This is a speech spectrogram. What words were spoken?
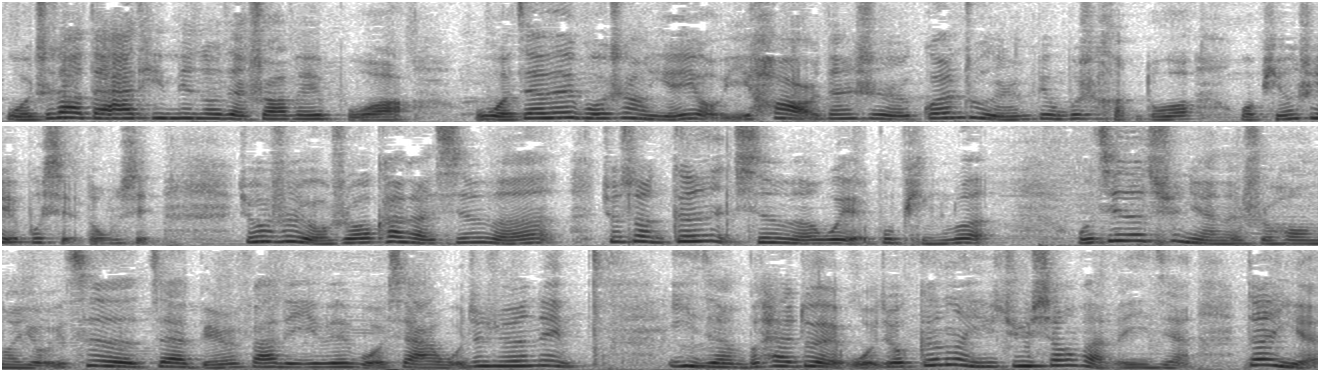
我知道大家天天都在刷微博，我在微博上也有一号，但是关注的人并不是很多。我平时也不写东西，就是有时候看看新闻，就算跟新闻我也不评论。我记得去年的时候呢，有一次在别人发的一微博下，我就觉得那意见不太对，我就跟了一句相反的意见，但也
